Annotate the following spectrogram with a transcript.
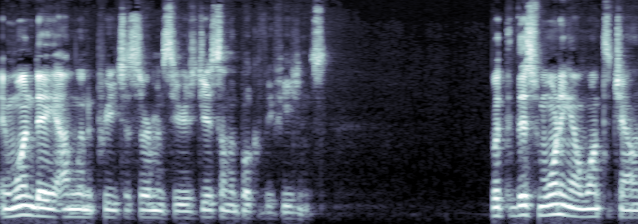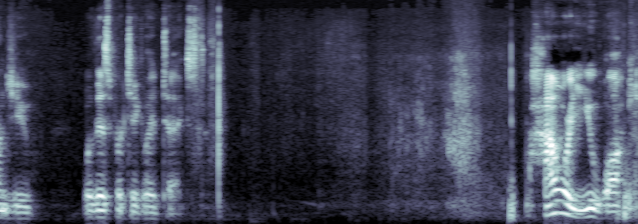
And one day I'm going to preach a sermon series just on the book of Ephesians. But this morning I want to challenge you with this particular text. How are you walking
